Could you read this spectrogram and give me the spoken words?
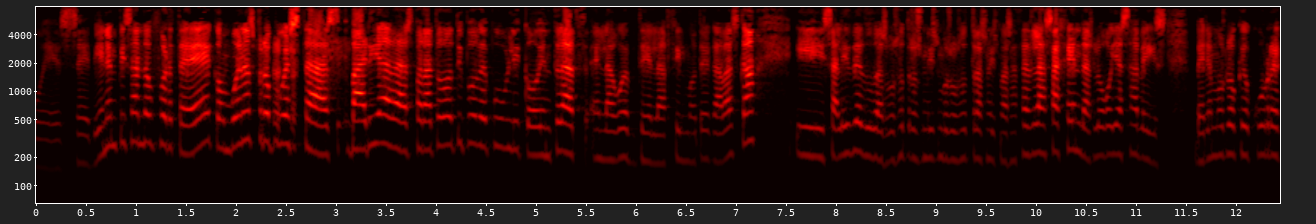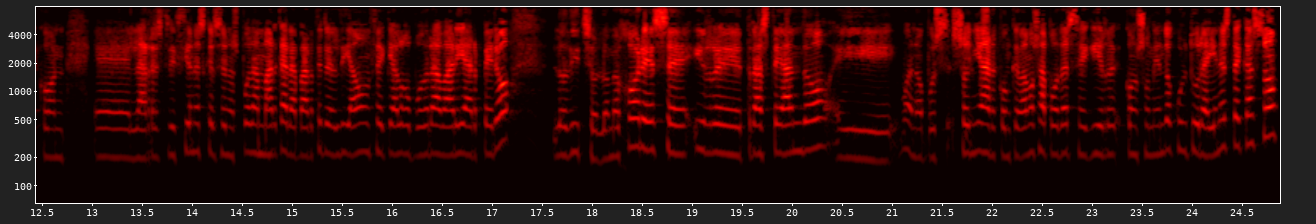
Pues eh, vienen pisando fuerte, ¿eh? con buenas propuestas variadas para todo tipo de público. Entrad en la web de la Filmoteca Vasca y salid de dudas vosotros mismos, vosotras mismas. Haced las agendas, luego ya sabéis, veremos lo que ocurre con eh, las restricciones que se nos puedan marcar a partir del día 11, que algo podrá variar, pero lo dicho, lo mejor es eh, ir trasteando y, bueno, pues soñar con que vamos a poder seguir consumiendo cultura. Y en este caso,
